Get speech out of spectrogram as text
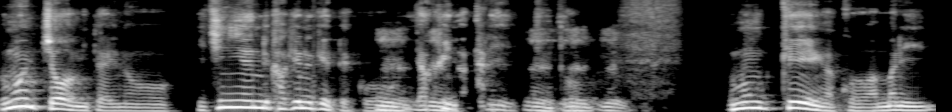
部門長みたいのを1、2年で駆け抜けて、こう、うん役員になったりうんすると、うん部門経営がこう、あんまり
